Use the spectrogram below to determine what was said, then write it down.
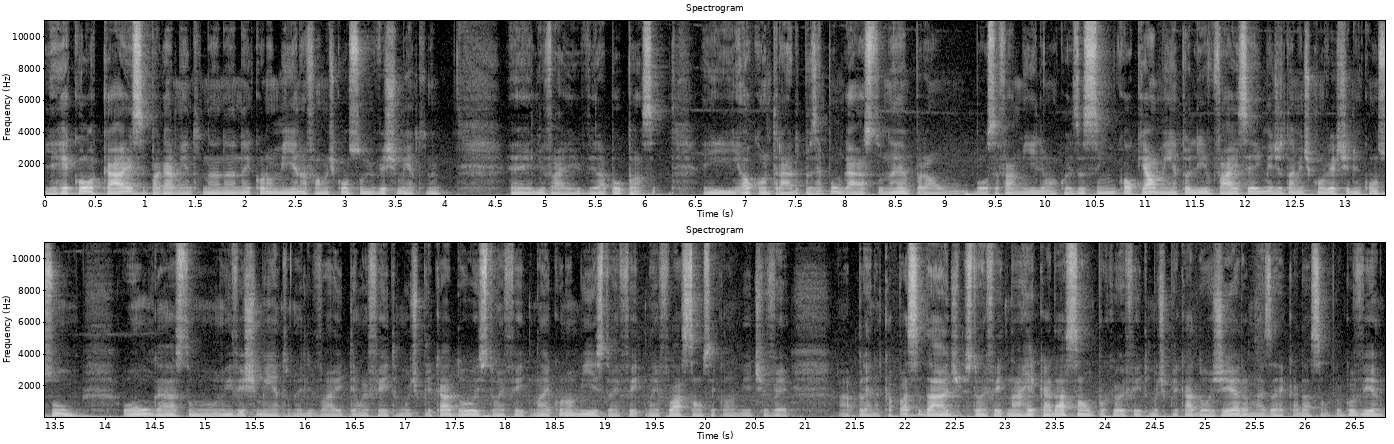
recolocar esse pagamento na, na, na, economia na forma de consumo e investimento. Né? É, ele vai virar poupança. E ao contrário, por exemplo, um gasto né, para um Bolsa Família, uma coisa assim, qualquer aumento ali vai ser imediatamente convertido em consumo. Ou um gasto, um investimento, né? ele vai ter um efeito multiplicador, isso tem um efeito na economia, isso tem um efeito na inflação, se a economia tiver a plena capacidade. Isso tem um efeito na arrecadação, porque o efeito multiplicador gera mais arrecadação para o governo.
